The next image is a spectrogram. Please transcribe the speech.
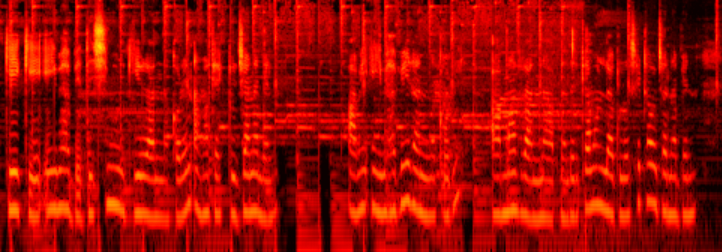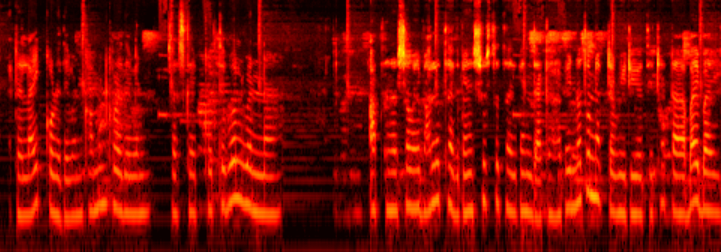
কে কে এইভাবে দেশি মুরগি রান্না করেন, আমাকে একটু জানাবেন। আমি এইভাবেই রান্না করি। আমার রান্না আপনাদের কেমন লাগল সেটাও জানাবেন। একটা লাইক করে দেবেন কমেন্ট করে দেবেন। সাবস্ক্রাইব করতে বলবেন না। আপনারা সবাই ভালো থাকবেন সুস্থ থাকবেন। দেখা হবে নতুন একটা ভিডিওতে। Tata bye bye.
